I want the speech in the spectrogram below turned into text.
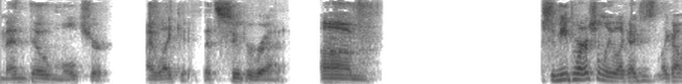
Mendo Mulcher, I like it. That's super rad. Um, so me personally, like I just like I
